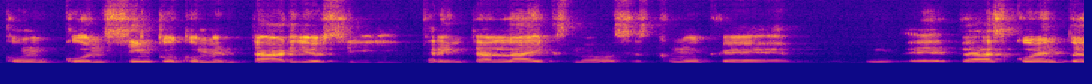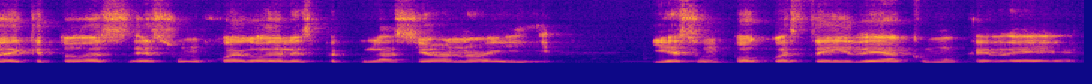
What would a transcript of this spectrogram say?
con, con cinco comentarios y 30 likes, ¿no? O sea, es como que eh, te das cuenta de que todo es, es, un juego de la especulación, ¿no? Y, y es un poco esta idea como que de,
